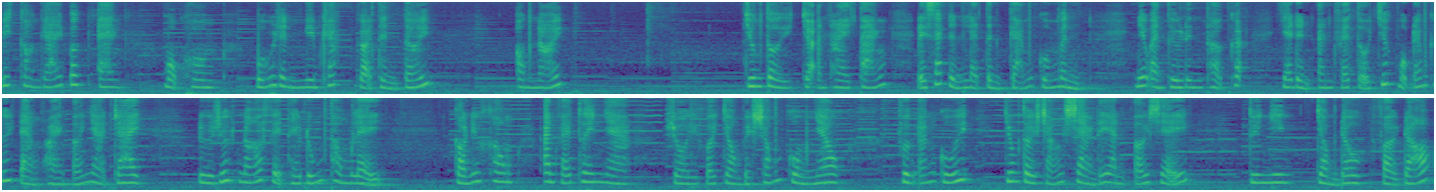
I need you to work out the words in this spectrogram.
Biết con gái bất an, một hôm, bố linh nghiêm khắc gọi thịnh tới. Ông nói, chúng tôi cho anh hai tháng để xác định lại tình cảm của mình. Nếu anh thương linh thật á, gia đình anh phải tổ chức một đám cưới đàng hoàng ở nhà trai, đưa rước nó về theo đúng thông lệ. Còn nếu không, anh phải thuê nhà, rồi vợ chồng về sống cùng nhau. Phương án cuối chúng tôi sẵn sàng để anh ở rể. Tuy nhiên, chồng đâu vợ đó?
